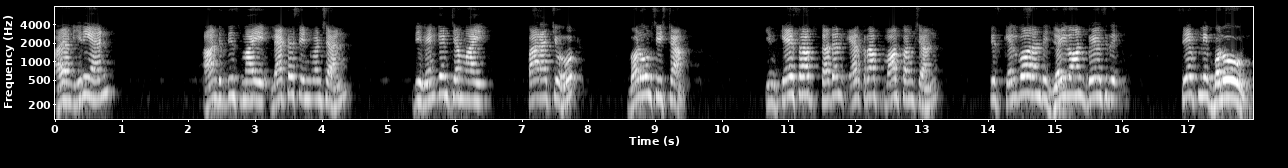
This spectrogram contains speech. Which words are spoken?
I am Iniyan and this my latest invention the வெங்கன் செம்மை parachute balloon system In case of sudden aircraft malfunction, this Kelvar and Jailon based safely balloon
